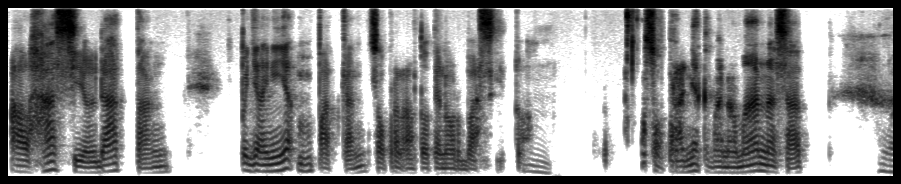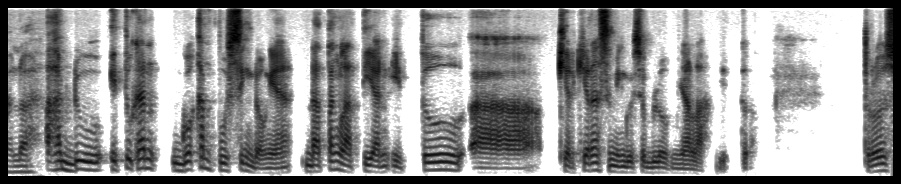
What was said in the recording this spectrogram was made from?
Alhasil datang penyanyinya empat kan, sopran, alto, tenor, bass gitu. Hmm. Soprannya ke mana-mana saat Walah. Aduh, itu kan gue kan pusing dong ya. Datang latihan itu eh, kira-kira seminggu sebelumnya lah gitu. Terus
